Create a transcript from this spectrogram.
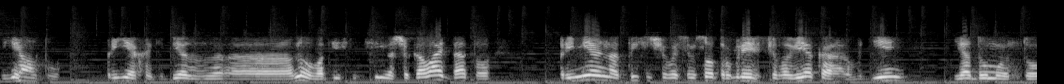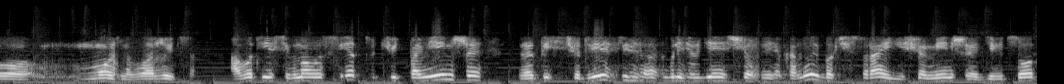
В Ялту приехать без, э, ну вот если сильно шиковать, да, то примерно 1800 рублей человека в день, я думаю, что можно вложиться. А вот если в новый свет, то чуть поменьше, 1200 рублей в день с человека, ну и Бахчисарай еще меньше, 900,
